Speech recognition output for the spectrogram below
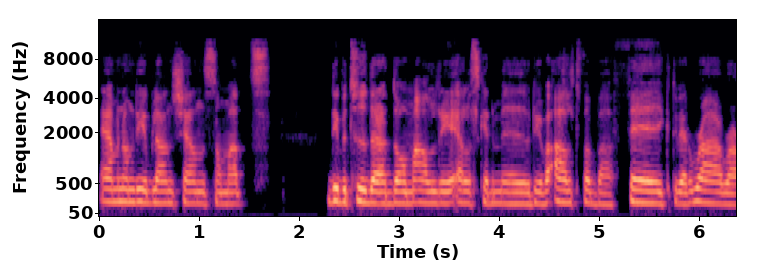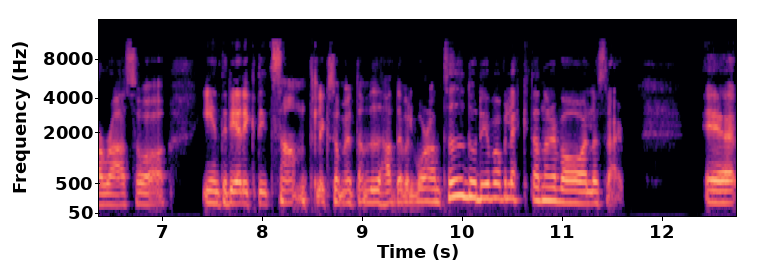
även om det ibland känns som att det betyder att de aldrig älskade mig och det var allt var bara fake, du vet, ra, ra, ra, så är inte det riktigt sant, liksom, utan vi hade väl våran tid och det var väl äkta när det var eller sådär. Eh,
